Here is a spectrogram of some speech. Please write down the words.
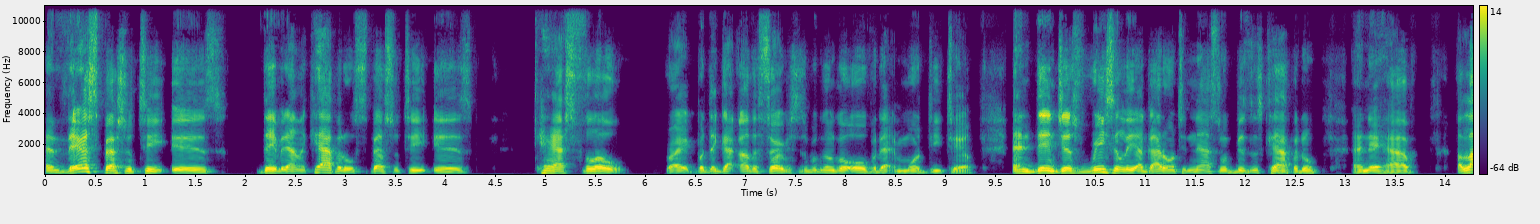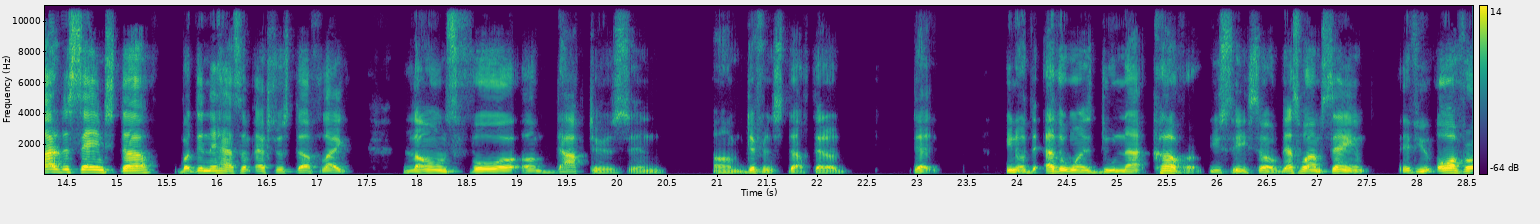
and their specialty is David Allen Capital's specialty is cash flow, right? But they got other services. We're gonna go over that in more detail. And then just recently, I got onto National Business Capital, and they have a lot of the same stuff, but then they have some extra stuff like loans for um, doctors and um, different stuff that are that you know the other ones do not cover you see so that's why i'm saying if you offer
